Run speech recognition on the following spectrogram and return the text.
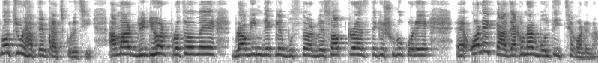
প্রচুর হাতের কাজ করেছি। আমার ভিডিওর প্রথমে ব্লগিং দেখলে বুঝতে পারবে, সফটওয়্যার থেকে শুরু করে অনেক কাজ এখন আর বলতে ইচ্ছা করে না।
